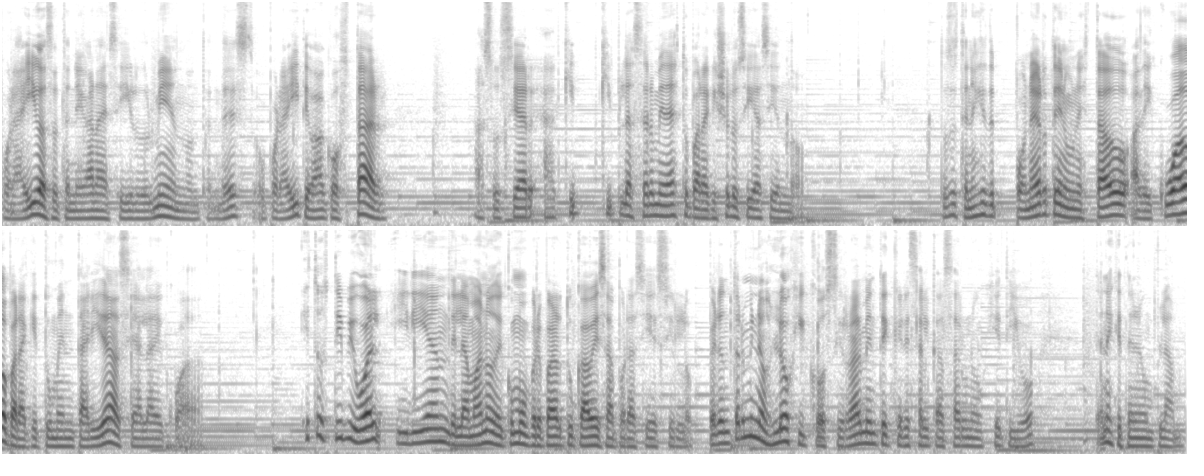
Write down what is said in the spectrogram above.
por ahí vas a tener ganas de seguir durmiendo, ¿entendés? O por ahí te va a costar asociar a qué, placer me da esto para que yo lo siga haciendo. Entonces tenés que ponerte en un estado adecuado para que tu mentalidad sea la adecuada. Estos tips igual irían de la mano de cómo preparar tu cabeza, por así decirlo. Pero en términos lógicos, si realmente querés alcanzar un objetivo, tenés que tener un plan.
